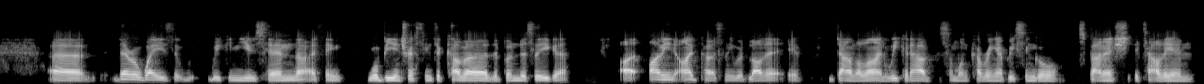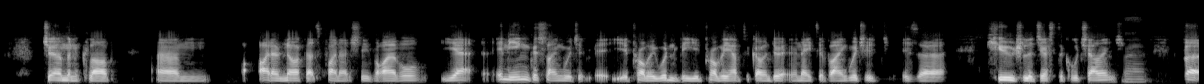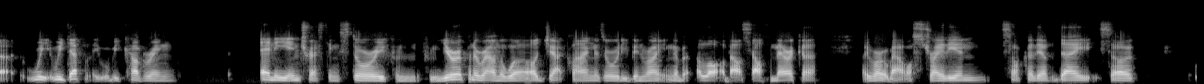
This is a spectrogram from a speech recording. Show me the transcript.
uh, there are ways that we can use him that I think will be interesting to cover the Bundesliga. I, I mean, I personally would love it if down the line we could have someone covering every single Spanish, Italian, German club. Um, I don't know if that's financially viable yet. In the English language, it, it, probably wouldn't be. You'd probably have to go and do it in the native language. It is a huge logistical challenge. Right. But we, we definitely will be covering any interesting story from, from Europe and around the world. Jack Lang has already been writing a lot about South America. I wrote about Australian soccer the other day. So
